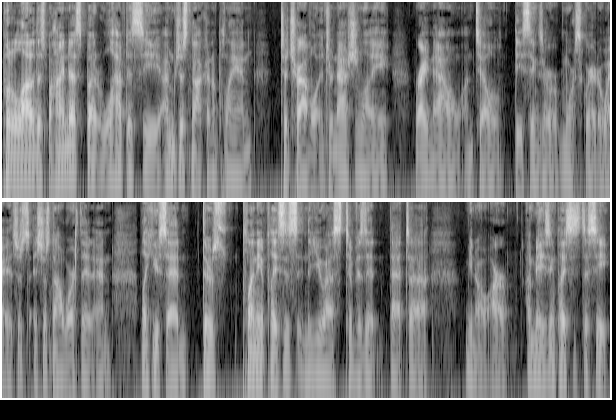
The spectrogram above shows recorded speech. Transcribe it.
put a lot of this behind us but we'll have to see. I'm just not going to plan to travel internationally right now until these things are more squared away. It's just it's just not worth it and like you said there's plenty of places in the us to visit that uh you know are amazing places to see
